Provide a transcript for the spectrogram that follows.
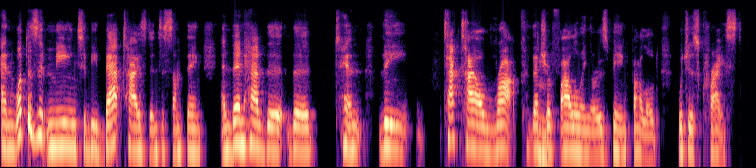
And what does it mean to be baptized into something and then have the the ten the tactile rock that Mm. you're following or is being followed, which is Christ.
